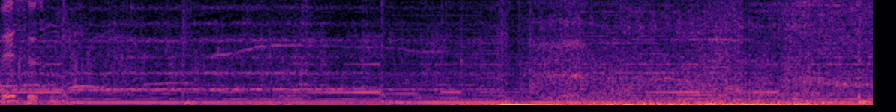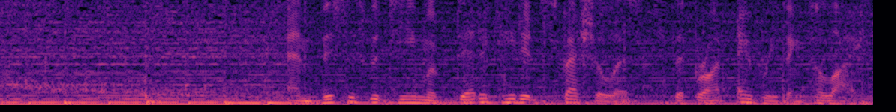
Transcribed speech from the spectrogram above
This is me. This is the team of dedicated specialists that brought everything to life.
